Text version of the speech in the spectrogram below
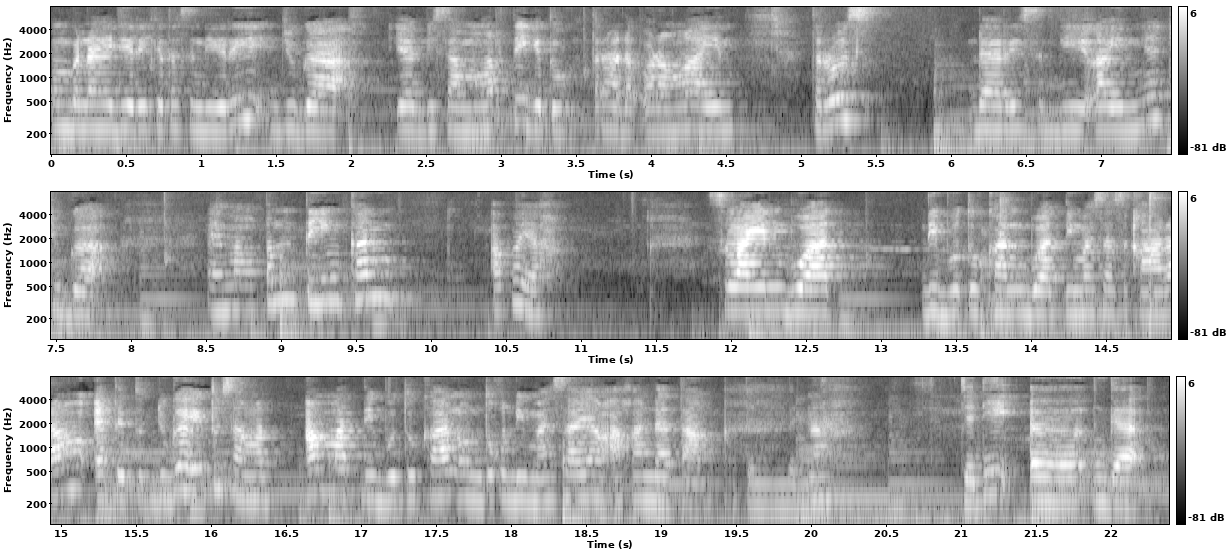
membenahi diri kita sendiri juga ya bisa mengerti gitu terhadap orang lain terus dari segi lainnya juga emang penting kan apa ya selain buat dibutuhkan buat di masa sekarang attitude juga itu sangat amat dibutuhkan untuk di masa yang akan datang Bener-bener. nah Jadi eh, nggak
